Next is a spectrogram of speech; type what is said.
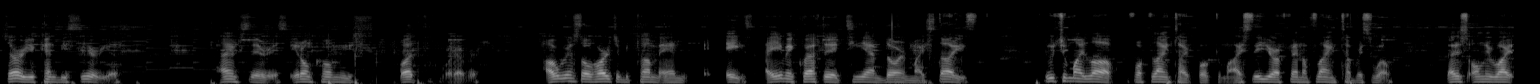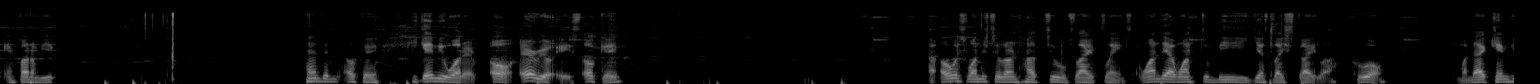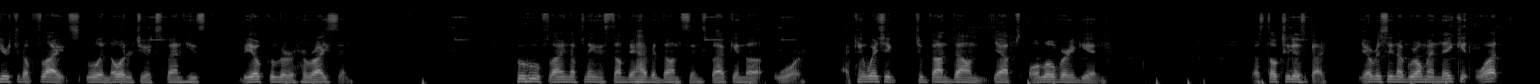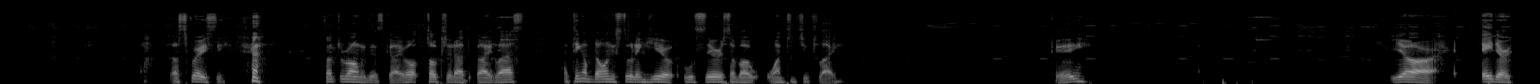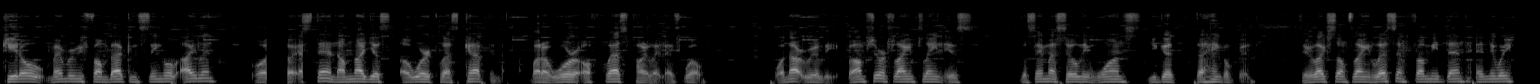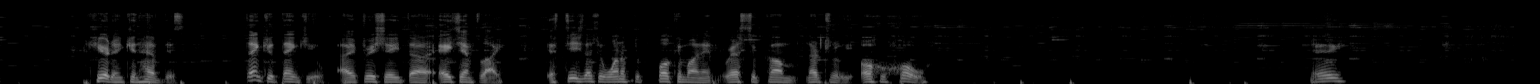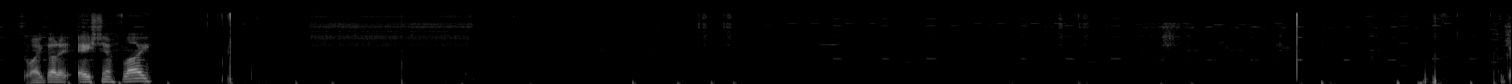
Sir, you can't be serious. I'm serious. You don't call me what? Whatever. I worked so hard to become an ace. I even crafted a TM during my studies. Due to my love for flying type Pokemon, I see you're a fan of flying type as well. That is only right in front of you. Handed me. Okay, he gave me whatever. Oh, aerial ace. Okay. I always wanted to learn how to fly planes. One day I want to be just like Skyla. Cool. My dad came here to the flight school in order to expand his vehicular horizon. Hoo hoo, flying a plane is something I haven't done since back in the war. I can't wait to, to gun down Japs all over again. Let's talk to this guy. You ever seen a grown man naked? What? That's crazy. Something wrong with this guy. Well, talk to that guy last. I think I'm the only student here who's serious about wanting to fly. Okay. Yeah. Hey there, kiddo. Remember me from back in Single Island? Well, I stand. I'm not just a world-class captain, but a world-of-class pilot as well. Well, not really. But I'm sure flying plane is the same as sailing once you get the hang of it. So you like some flying lesson from me then, anyway? Here, then you can have this. Thank you, thank you. I appreciate the HM Fly. It teaches us one of the Pokemon and rest to come naturally. Oh ho ho. Okay. So I got an HM Fly.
